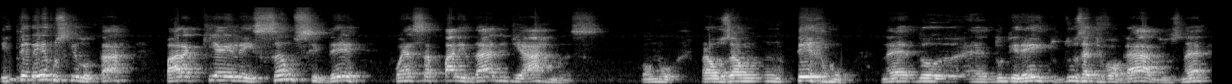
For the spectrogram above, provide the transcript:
e teremos que lutar para que a eleição se dê com essa paridade de armas, como para usar um, um termo né, do, é, do direito dos advogados, né,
